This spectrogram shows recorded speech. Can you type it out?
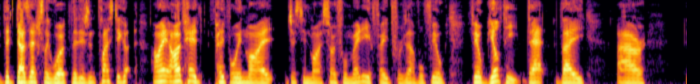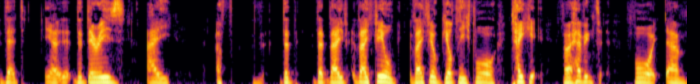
that does actually work that isn't plastic. I I've had people in my just in my social media feed, for example, feel feel guilty that they are that you know that there is a that that they they feel they feel guilty for take it for having to for um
